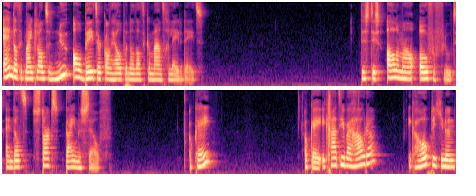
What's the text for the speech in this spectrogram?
En dat ik mijn klanten nu al beter kan helpen dan dat ik een maand geleden deed. Dus het is allemaal overvloed en dat start bij mezelf. Oké? Oké, ik ga het hierbij houden. Ik hoop dat je een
